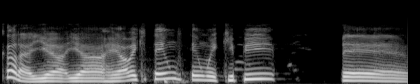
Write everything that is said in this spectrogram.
Cara, e a, e a real é que tem, um, tem uma equipe é,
